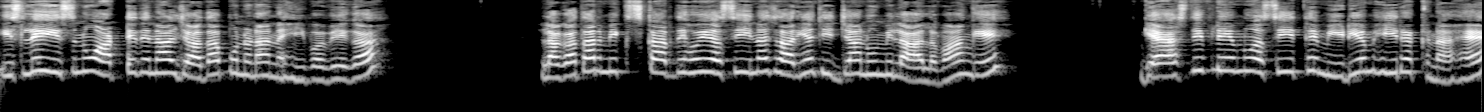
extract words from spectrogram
ਇਸ ਲਈ ਇਸ ਨੂੰ ਆਟੇ ਦੇ ਨਾਲ ਜ਼ਿਆਦਾ ਭੁੰਨਣਾ ਨਹੀਂ ਪਵੇਗਾ। ਲਗਾਤਾਰ ਮਿਕਸ ਕਰਦੇ ਹੋਏ ਅਸੀਂ ਇਹਨਾਂ ਸਾਰੀਆਂ ਚੀਜ਼ਾਂ ਨੂੰ ਮਿਲਾ ਲਵਾਂਗੇ। ਗੈਸ ਦੀ ਫਲੇਮ ਨੂੰ ਅਸੀਂ ਇੱਥੇ ਮੀਡੀਅਮ ਹੀ ਰੱਖਣਾ ਹੈ।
